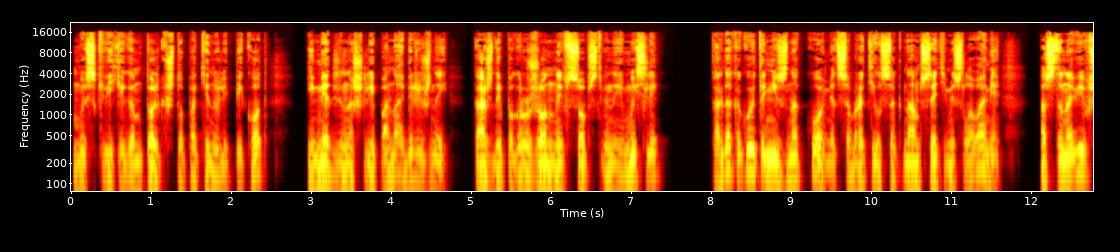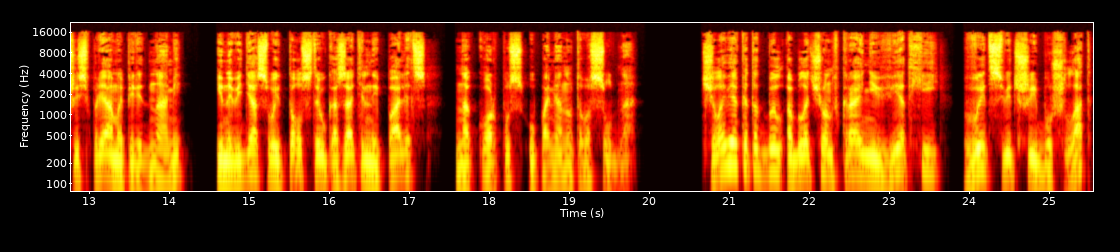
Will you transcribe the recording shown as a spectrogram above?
Мы с Квикигом только что покинули Пикот и медленно шли по набережной, каждый погруженный в собственные мысли, когда какой-то незнакомец обратился к нам с этими словами, остановившись прямо перед нами и наведя свой толстый указательный палец на корпус упомянутого судна. Человек этот был облачен в крайне ветхий, выцветший бушлат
